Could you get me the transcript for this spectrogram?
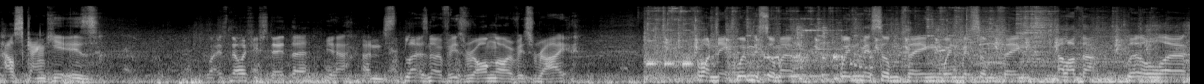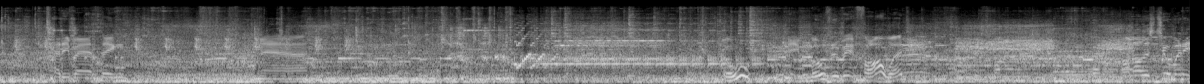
how skanky it is. Let us know if you stayed there. Yeah, and let us know if it's wrong or if it's right. Come on, Nick, win me some, uh, win me something, win me something. I'll have that little uh, teddy bear thing. Nah. Ooh, it moved a bit forward. Oh no, there's too many.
